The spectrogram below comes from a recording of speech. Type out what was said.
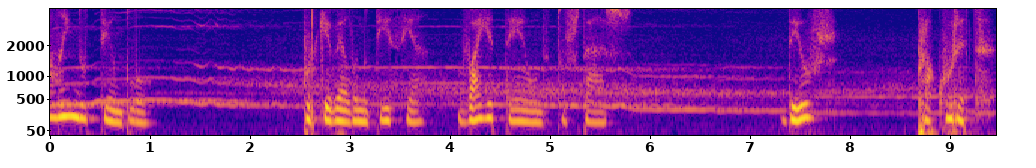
além do templo, porque a bela notícia vai até onde tu estás. Deus procura-te.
